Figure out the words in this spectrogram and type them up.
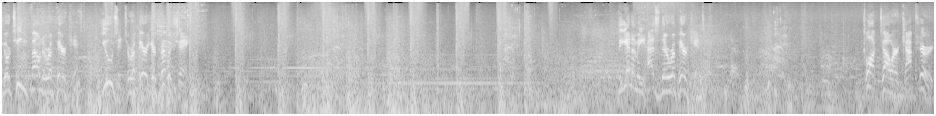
Your team found a repair kit. Use it to repair your trebuchet. The enemy has their repair kit. Clock tower captured.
